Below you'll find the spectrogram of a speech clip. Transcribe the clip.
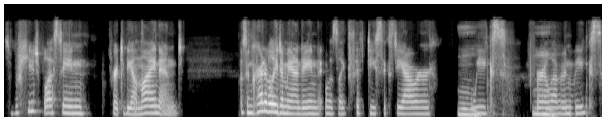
it's a huge blessing for it to be online and it was incredibly demanding. It was like 50, 60 hour mm. weeks for mm. 11 weeks.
